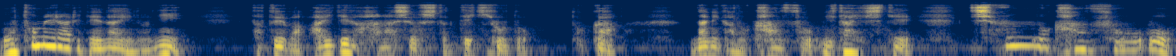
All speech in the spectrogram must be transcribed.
求められてないのに、例えば相手が話をした出来事とか何かの感想に対して自分の感想を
